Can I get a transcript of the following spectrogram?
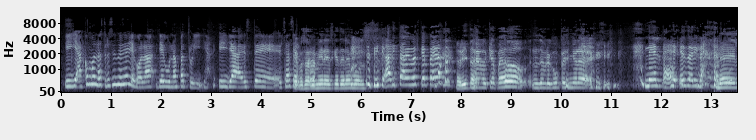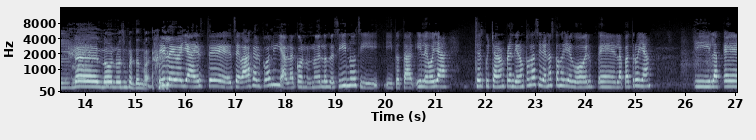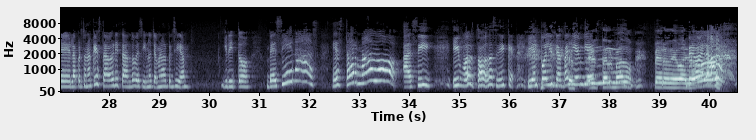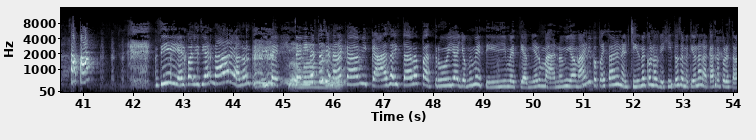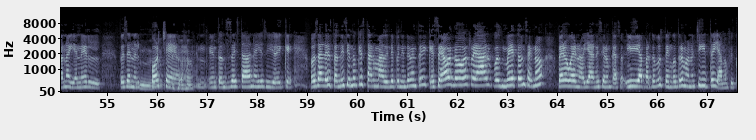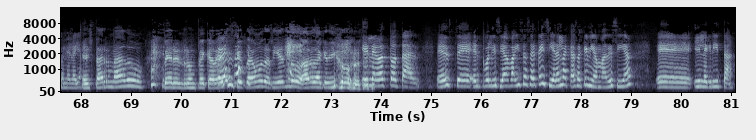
Y ya como a las tres y media llegó la, llegó una patrulla. Y ya este se ¿Qué acercó. pasó, Ramírez? ¿Qué tenemos? Sí, ahorita vemos qué pedo. Ahorita vemos qué pedo. No se preocupe, señora. Nel, es orina. Nel, Nel, no, no es un fantasma. Y luego ya este se baja el poli y habla con uno de los vecinos y, y total. Y luego ya se escucharon, prendieron pues las sirenas cuando llegó el, eh, la patrulla. Y la, eh, la persona que estaba gritando, vecinos, llamen a la policía, gritó, vecinas, está armado, así. Y pues todos así de que, y el policía también bien... Está armado, pero de valor. De valor. Sí, el policía nada de valor. Y se, No se vino a estacionar acá a mi casa, ahí estaba la patrulla, yo me metí y metí a mi hermano, mi mamá y mi papá estaban en el chisme con los viejitos, se metieron a la casa, pero estaban ahí en el, pues en el Mm, porche. Entonces ahí estaban ellos y yo de que, o sea, les están diciendo que está armado, independientemente de que sea o no real, pues métanse, ¿no? Pero bueno, ya no hicieron caso. Y aparte pues tengo otro hermano chiquito y ya me fui con él allá. Está armado, pero el rompecabezas que estábamos haciendo, ah, ¿verdad que dijo? Y luego, total, este, el policía va y se acerca y si era en la casa que mi mamá decía, eh, y le grita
